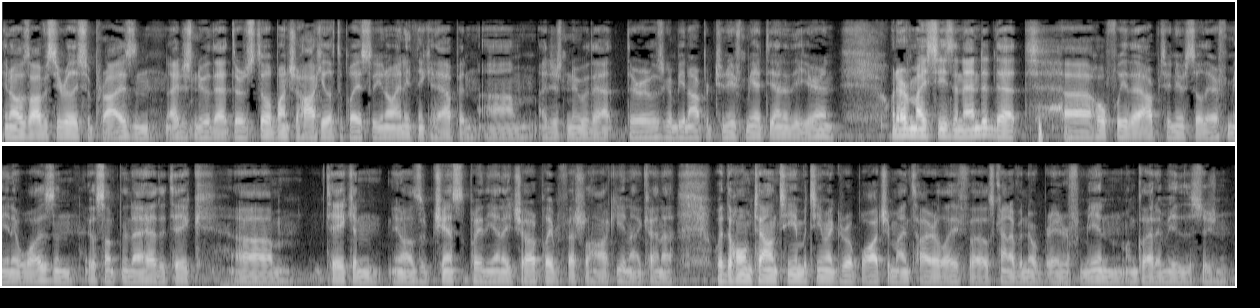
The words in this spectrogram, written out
you know, I was obviously really surprised, and I just knew that there's still a bunch of hockey left to play, so you know anything could happen. Um, I just knew that there was going to be an opportunity for me at the end of the year, and whenever my season ended, that uh, hopefully the opportunity was still there for me, and it was, and it was something that I had to take. Um, take and you know was a chance to play in the NHL, play professional hockey, and I kind of with the hometown team, a team I grew up watching my entire life, uh, it was kind of a no brainer for me, and I'm glad I made the decision.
